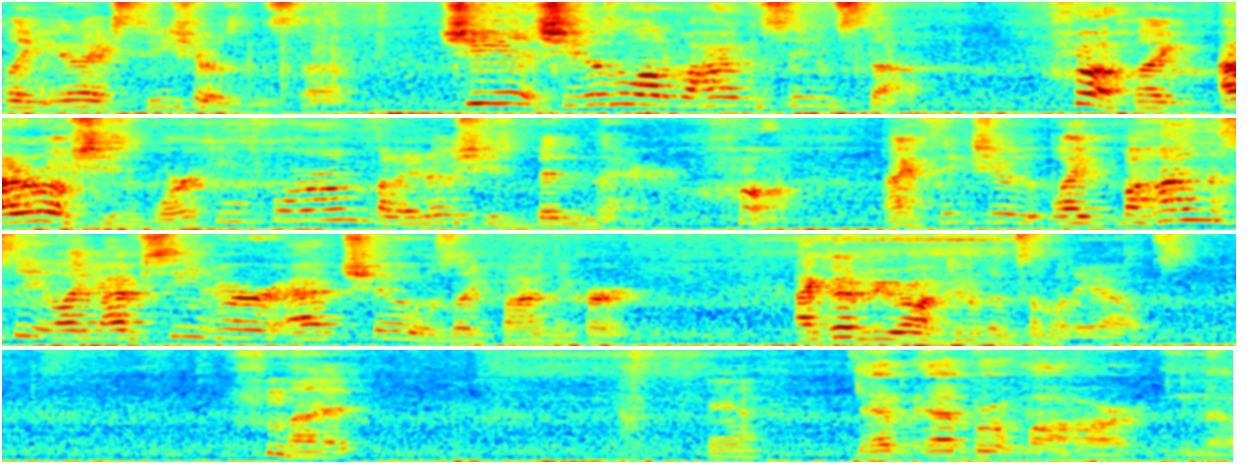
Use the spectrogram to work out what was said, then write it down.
like NXT shows and stuff. She she does a lot of behind the scenes stuff. Huh. Like I don't know if she's working for him, but I know she's been there. Huh. I think she was like behind the scene. Like I've seen her at shows, like behind the curtain. I could be wrong. Could have been somebody else. but yeah, That, that broke my heart, you know.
